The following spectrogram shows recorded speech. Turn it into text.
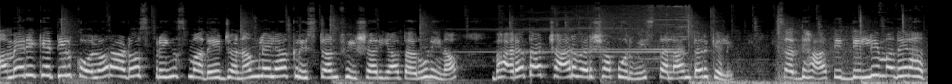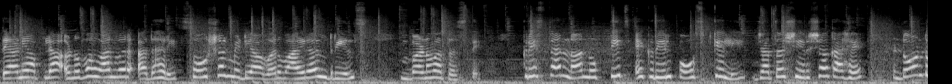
अमेरिकेतील कोलोराडो स्प्रिंग्समध्ये जन्मलेल्या क्रिस्टन फिशर या तरुणीनं भारतात चार वर्षापूर्वी स्थलांतर केले. सध्या ती दिल्लीमध्ये राहते आणि आपल्या अनुभवांवर आधारित सोशल मीडियावर व्हायरल रील्स बनवत असते. क्रिस्टननं नुकतीच एक रील पोस्ट केली ज्याचं शीर्षक आहे डोंट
